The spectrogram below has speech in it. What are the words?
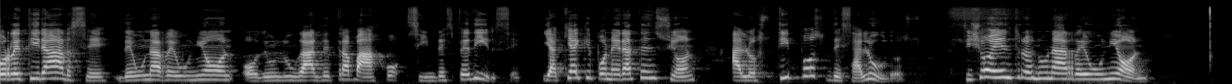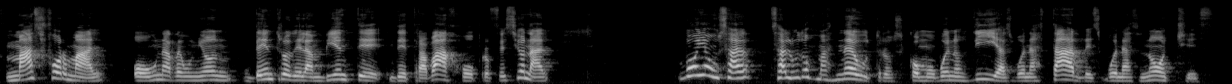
o retirarse de una reunión o de un lugar de trabajo sin despedirse. Y aquí hay que poner atención a los tipos de saludos. Si yo entro en una reunión más formal o una reunión dentro del ambiente de trabajo profesional, Voy a usar saludos más neutros como buenos días, buenas tardes, buenas noches.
